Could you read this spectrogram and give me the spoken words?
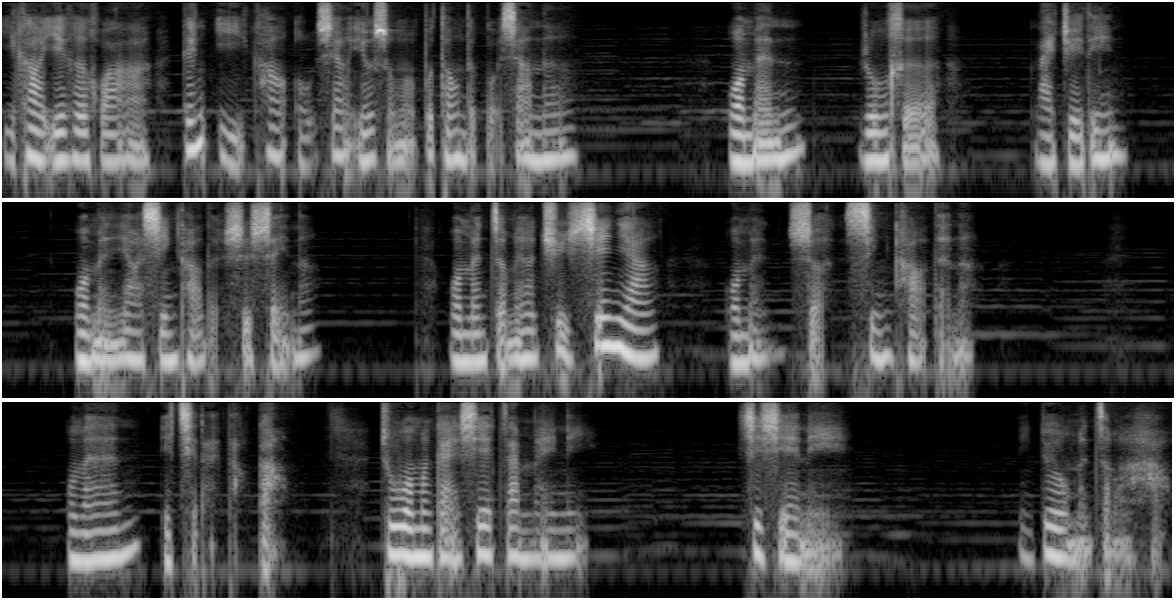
依靠耶和华跟依靠偶像有什么不同的果效呢？我们如何来决定我们要信靠的是谁呢？我们怎么样去宣扬我们所信靠的呢？我们一起来祷告，主，我们感谢赞美你，谢谢你，你对我们这么好，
